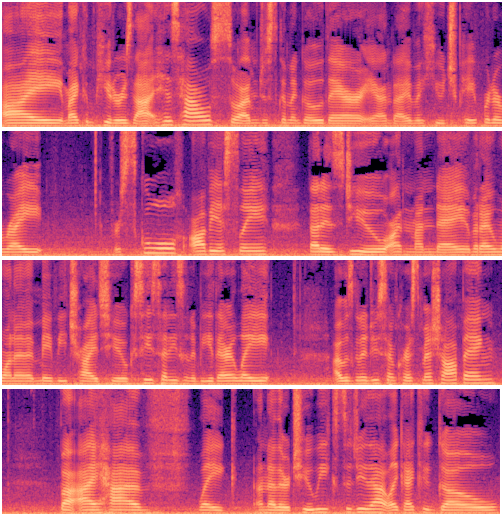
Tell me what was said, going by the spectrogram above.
I my computer is at his house, so I'm just gonna go there and I have a huge paper to write for school, obviously. That is due on Monday, but I want to maybe try to, because he said he's going to be there late. I was going to do some Christmas shopping, but I have like another two weeks to do that. Like, I could go,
